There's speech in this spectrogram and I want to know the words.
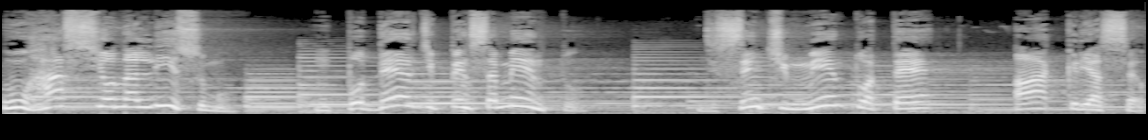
um racionalismo, um poder de pensamento de sentimento até à criação.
